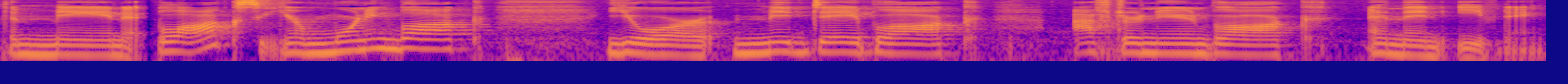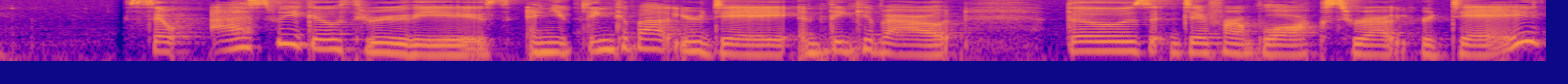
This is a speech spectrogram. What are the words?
the main blocks your morning block, your midday block, afternoon block, and then evening. So, as we go through these and you think about your day and think about those different blocks throughout your day,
